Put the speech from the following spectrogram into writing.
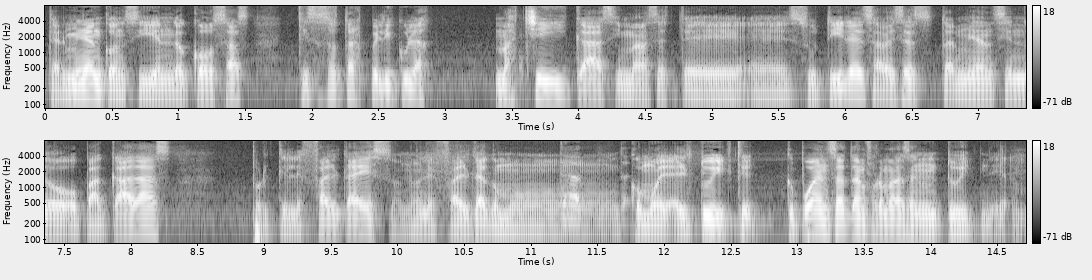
terminan consiguiendo cosas que esas otras películas más chicas y más este, eh, sutiles a veces terminan siendo opacadas porque le falta eso, ¿no? Le falta como, como el, el tweet, que, que puedan ser transformadas en un tweet, digamos.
